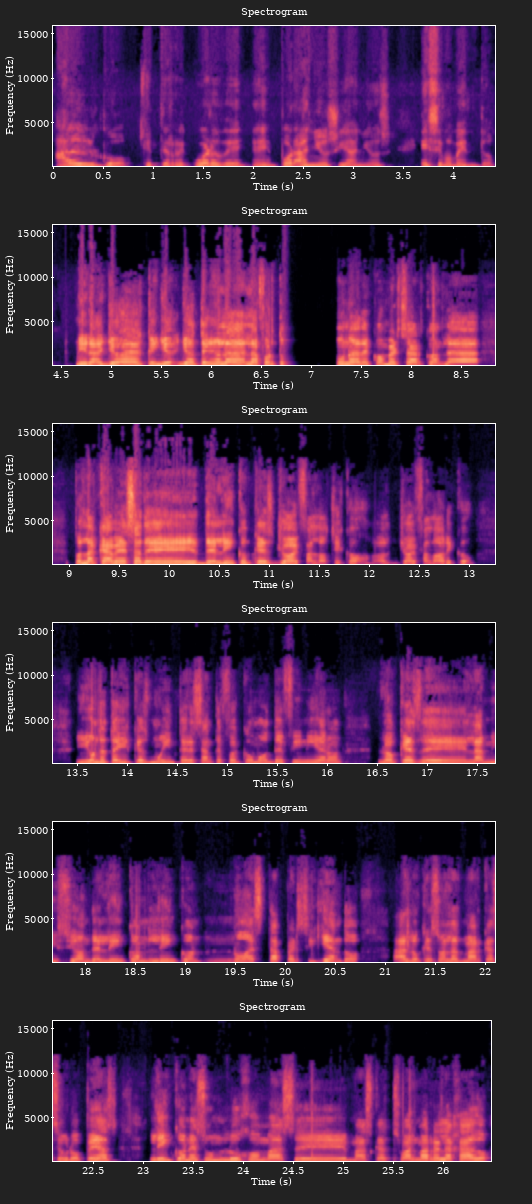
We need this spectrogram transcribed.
algo que te recuerde ¿eh? por años y años ese momento. Mira, yo, yo, yo he tenido la, fortuna de conversar con la, pues, la cabeza de, de Lincoln, que es Joy Falótico, Joy Falótico, y un detalle que es muy interesante fue cómo definieron lo que es eh, la misión de Lincoln. Lincoln no está persiguiendo a lo que son las marcas europeas. Lincoln es un lujo más, eh, más casual, más relajado,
